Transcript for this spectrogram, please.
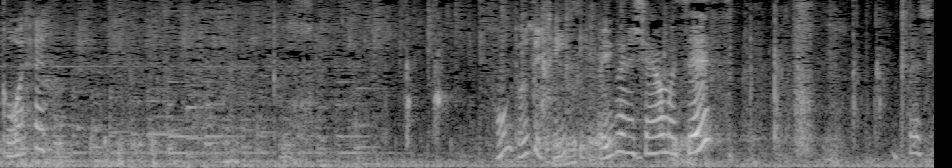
Go ahead. Oh, those are tasty. Are you going to share them with this? What's this?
